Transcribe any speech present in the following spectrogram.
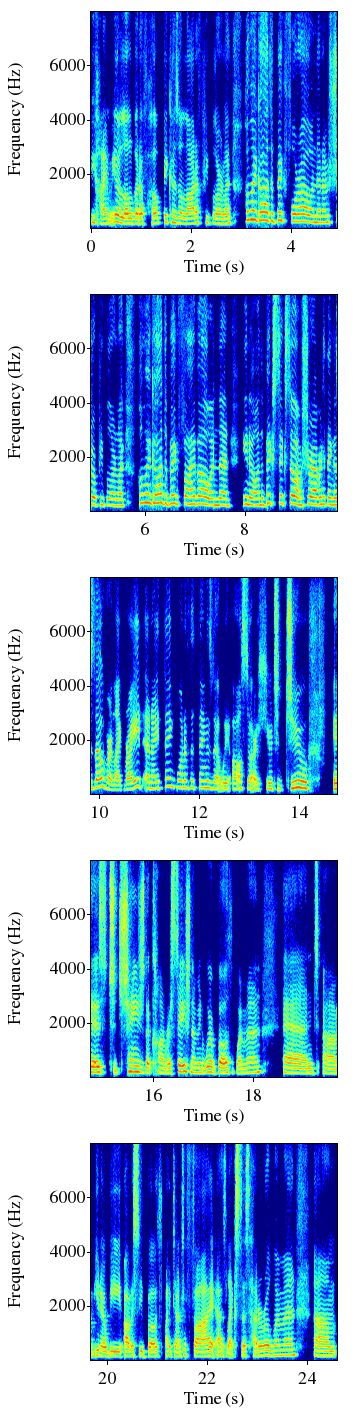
behind me a little bit of hope because a lot of people are like, oh my God, the big 4 And then I'm sure people are like, oh my God, the big 5 And then, you know, and the big 6 I'm sure everything is over. Like, right. And I think one of the things that we also are here to do is to change the conversation. I mean, we're both women and um, you know we obviously both identify as like cis hetero women um,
